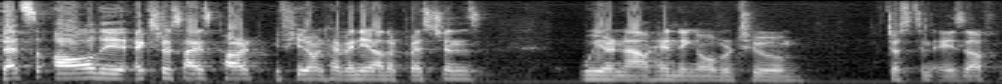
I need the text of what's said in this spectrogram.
that's all the exercise part. If you don't have any other questions, we are now handing over to Justin Azoff,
